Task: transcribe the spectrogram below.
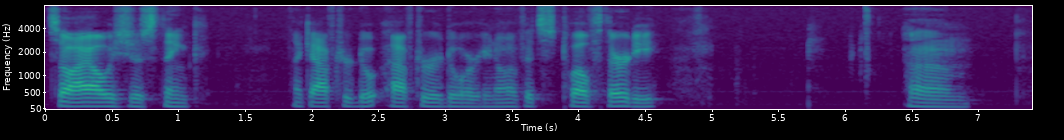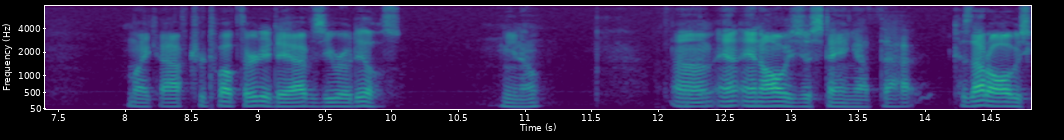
So I always just think like after do- after a door, you know, if it's 12:30 um like after 12:30 today I have zero deals, you know. Um and and always just staying at that cuz that'll always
